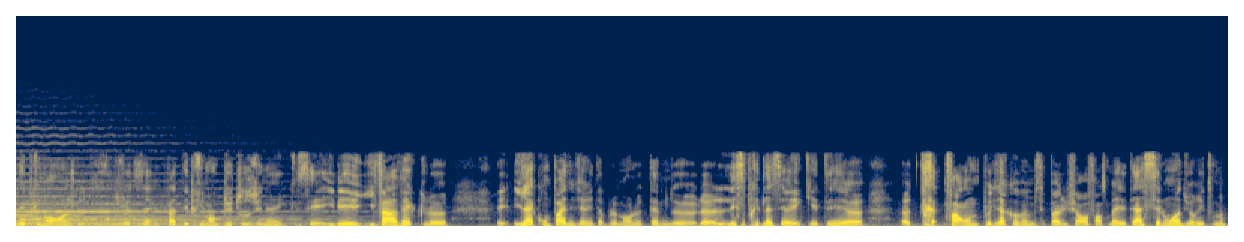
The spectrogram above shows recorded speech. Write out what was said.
Pas déprimant, hein, je, le disais, pas déprimant du tout ce générique. Il est, il va avec le, il accompagne véritablement le thème de l'esprit de la série qui était, euh, très, enfin, on peut dire quand même, c'est pas lui faire offense, mais elle était assez loin du rythme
